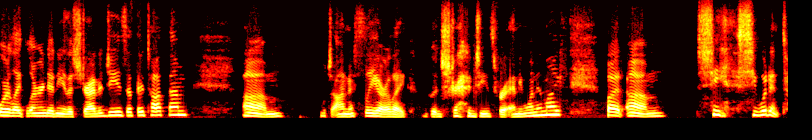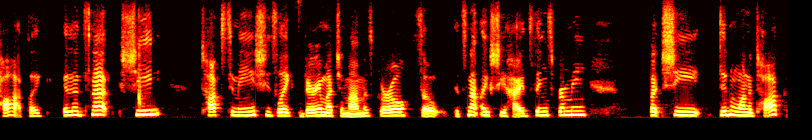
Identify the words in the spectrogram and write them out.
or like learned any of the strategies that they taught them. Um, which honestly are like good strategies for anyone in life. But um she she wouldn't talk. Like and it's not she talks to me. She's like very much a mama's girl. So it's not like she hides things from me, but she didn't want to talk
